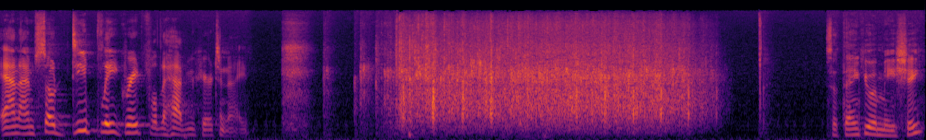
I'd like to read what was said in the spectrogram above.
And I'm so deeply grateful to have you here tonight. So thank you, Amishi,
